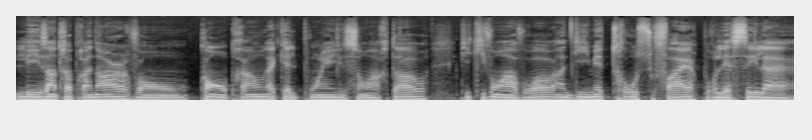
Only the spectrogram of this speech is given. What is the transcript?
les entrepreneurs vont comprendre à quel point ils sont en retard, puis qu'ils vont avoir, entre guillemets, trop souffert pour laisser la,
